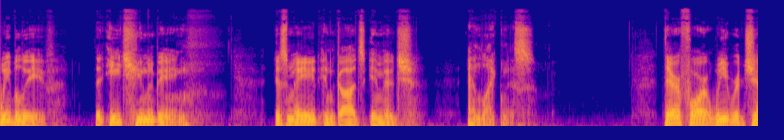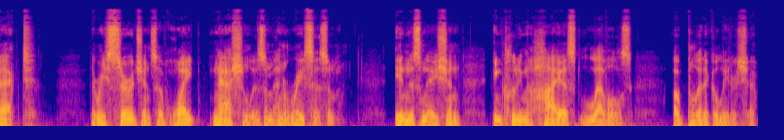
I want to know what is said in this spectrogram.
we believe that each human being is made in God's image and likeness. Therefore, we reject the resurgence of white nationalism and racism in this nation including the highest levels of political leadership.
